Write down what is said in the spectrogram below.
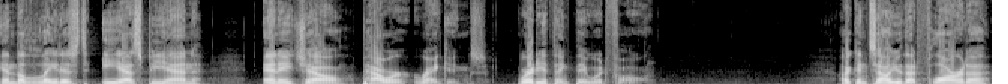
in the latest ESPN NHL power rankings? where do you think they would fall? I can tell you that Florida,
